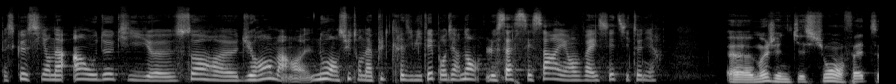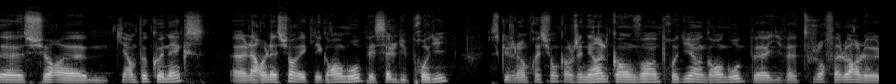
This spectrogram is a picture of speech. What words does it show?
Parce que s'il y en a un ou deux qui euh, sort euh, du rang, bah, nous, ensuite, on n'a plus de crédibilité pour dire non, le SAS c'est ça et on va essayer de s'y tenir. Euh, moi j'ai une question en fait euh, sur euh, qui est un peu connexe, la relation avec les grands groupes et celle du produit. Parce que j'ai l'impression qu'en général, quand on vend un produit à un grand groupe, il va toujours falloir le,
